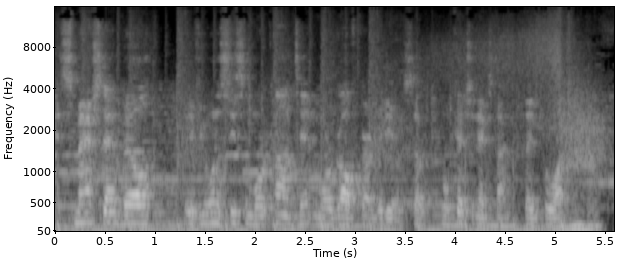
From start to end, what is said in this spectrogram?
and smash that bell if you wanna see some more content and more golf cart videos. So we'll catch you next time. Thanks for watching.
